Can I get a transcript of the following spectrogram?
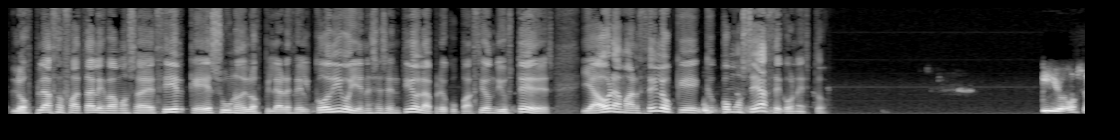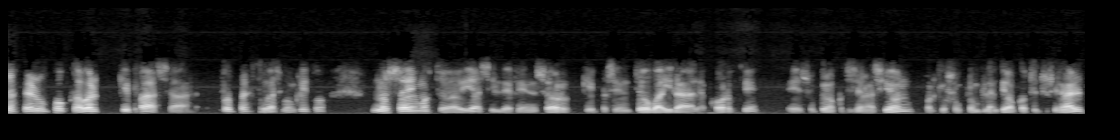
Los plazos fatales vamos a decir que es uno de los pilares del código y en ese sentido la preocupación de ustedes. Y ahora, Marcelo, ¿qué, ¿cómo se hace con esto? Y vamos a esperar un poco a ver qué pasa. Fue para este caso concreto, no sabemos todavía si el defensor que presentó va a ir a la Corte eh, Suprema Justicia de la Nación, porque es un planteo constitucional.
